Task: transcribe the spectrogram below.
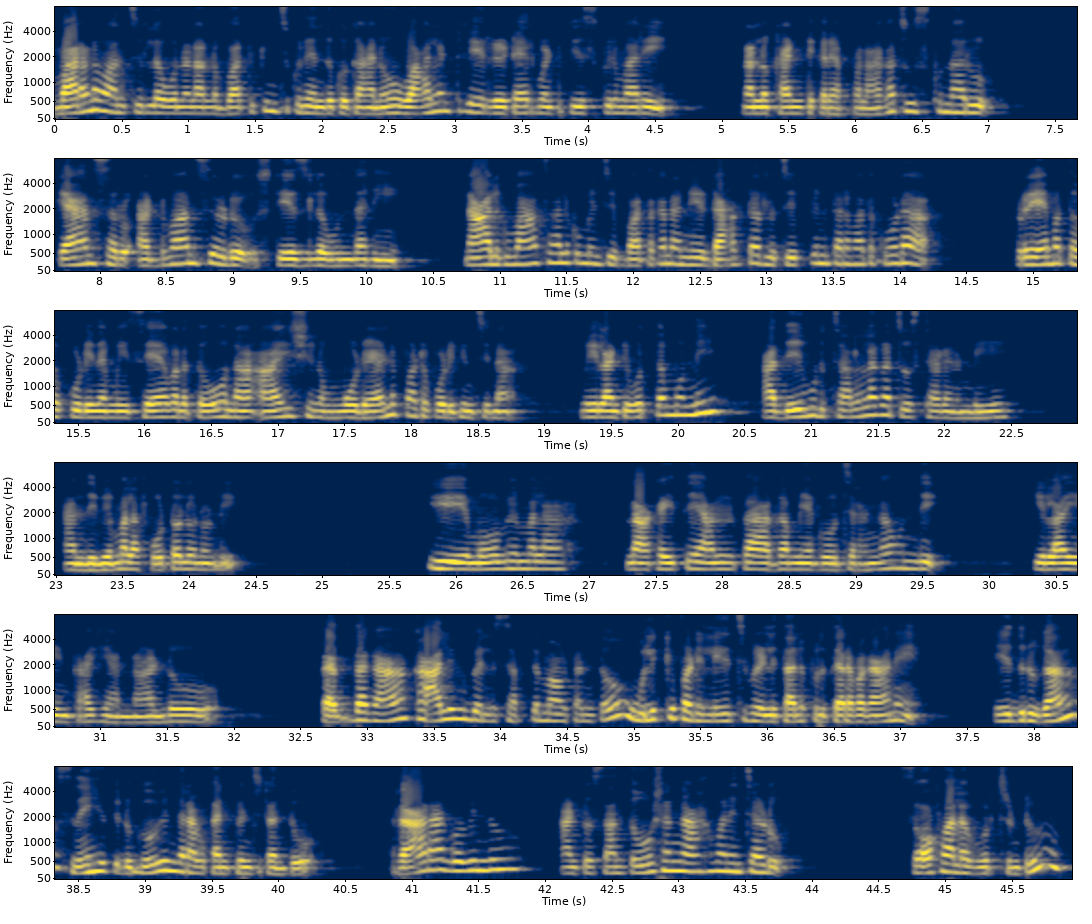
మరణం అంచుల్లో ఉన్న నన్ను బతికించుకునేందుకు గాను వాలంటీర్ రిటైర్మెంట్ తీసుకుని మరి నన్ను కంటికి రెప్పలాగా చూసుకున్నారు. క్యాన్సర్ అడ్వాన్స్డ్ స్టేజ్లో ఉందని నాలుగు మాసాలకు మించి బతకనని డాక్టర్లు చెప్పిన తర్వాత కూడా ప్రేమతో కూడిన మీ సేవలతో నా ఆయుష్ను మూడేళ్ళ పాటు పొడిగించిన మీలాంటి ఉత్తముణ్ణి ఆ దేవుడు చల్లగా చూస్తాడండి అంది విమల ఫోటోలో నుండి. ఏమో విమల నాకైతే అంత అగమ్య గోచరంగా ఉంది. ఇలా ఇంకా ఎన్నాళ్ళు? పెద్దగా కాలింగ్ బెల్ శబ్దం అవటంతో ఉలిక్కిపడి లేచి వెళ్ళి తలుపులు తెరవగానే ఎదురుగా స్నేహితుడు గోవిందరావు కనిపించడంతో రారా గోవిందు అంటూ సంతోషంగా ఆహ్వానించాడు. సోఫాలో కూర్చుంటూ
